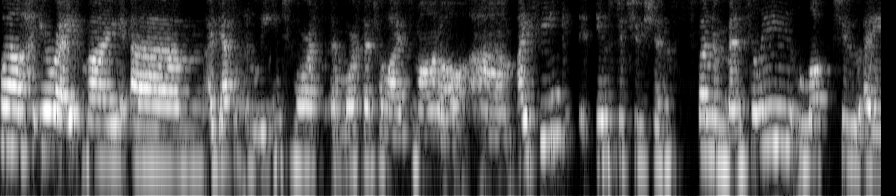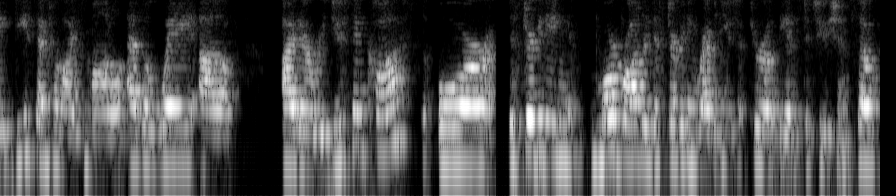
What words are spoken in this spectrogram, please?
Well, you're right. My, um, I definitely lean to more a more centralized model. Um, I think institutions fundamentally look to a decentralized model as a way of either reducing costs or distributing more broadly distributing revenues throughout the institution. So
